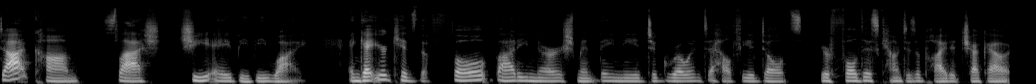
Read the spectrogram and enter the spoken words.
dot com slash G A B B Y, and get your kids the full body nourishment they need to grow into healthy adults. Your full discount is applied at checkout.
